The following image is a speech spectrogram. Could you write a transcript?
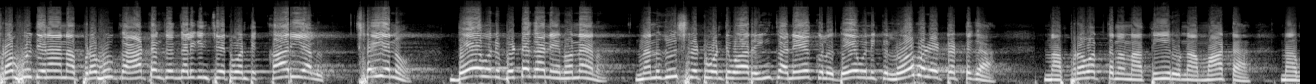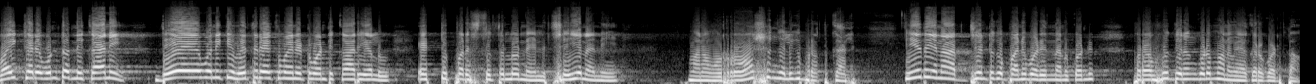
ప్రభు దినాన ప్రభుకు ఆటంకం కలిగించేటువంటి కార్యాలు చేయను. దేవుని బిడ్డగా నేనున్నాను. నన్ను చూసినటువంటి వారు ఇంకా అనేకులు దేవునికి లోబడేటట్టుగా నా ప్రవర్తన నా తీరు నా మాట నా వైఖరి ఉంటుంది కానీ దేవునికి వ్యతిరేకమైనటువంటి కార్యాలు ఎట్టి పరిస్థితుల్లో నేను చేయనని మనం రోషం కలిగి బ్రతకాలి. ఏదైనా అర్జెంటుగా పని పడింది అనుకోండి ప్రభు దినం కూడా మనం ఎగరగొడతాం.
